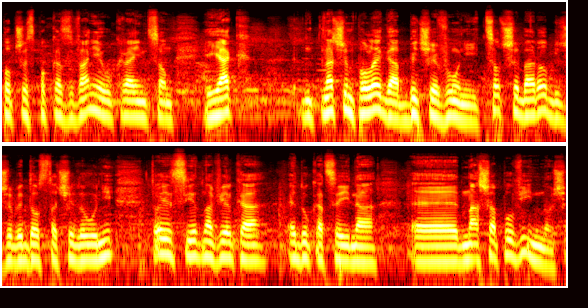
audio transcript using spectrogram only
poprzez pokazywanie Ukraińcom, jak na czym polega bycie w Unii, co trzeba robić, żeby dostać się do Unii, to jest jedna wielka edukacyjna e, nasza powinność.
